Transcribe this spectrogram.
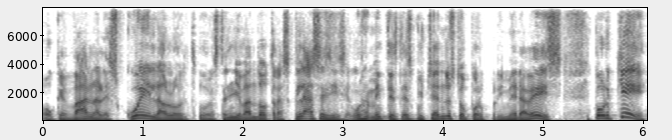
o que van a la escuela, o, lo, están llevando otras clases y seguramente está escuchando esto por primera vez. ¿Por qué?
